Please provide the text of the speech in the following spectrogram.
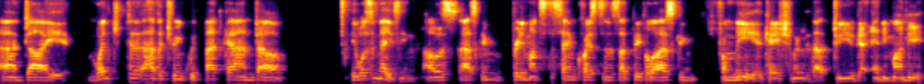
And I went to have a drink with Pätkä, and uh, it was amazing. I was asking pretty much the same questions that people are asking from me occasionally. That do you get any money?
